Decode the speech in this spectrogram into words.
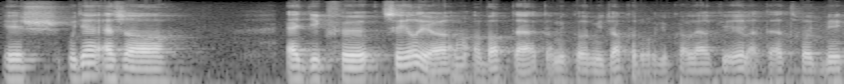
És ugye ez a egyik fő célja a bakták, amikor mi gyakoroljuk a lelki életet, hogy mi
